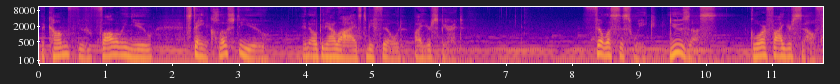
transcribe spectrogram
that come through following you, staying close to you, and opening our lives to be filled by your Spirit. Fill us this week. Use us glorify yourself.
